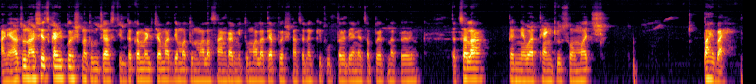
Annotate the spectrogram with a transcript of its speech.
आणि अजून असेच काही प्रश्न तुमचे असतील तर कमेंटच्या माध्यमातून मला सांगा. मी तुम्हाला त्या प्रश्नाचं नक्कीच उत्तर देण्याचा प्रयत्न करेन. तर चला धन्यवाद. Thank you so much bye bye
